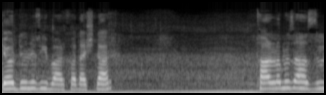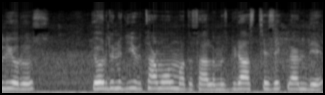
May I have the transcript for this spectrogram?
Gördüğünüz gibi arkadaşlar. Tarlamızı hazırlıyoruz. Gördüğünüz gibi tam olmadı tarlamız. Biraz tezeklendi.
